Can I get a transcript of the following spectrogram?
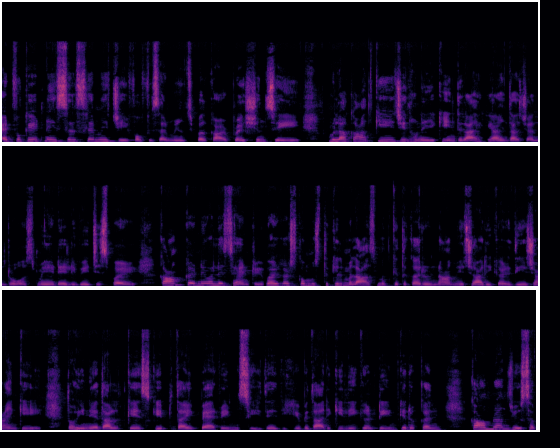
एडवोकेट ने इस सिलसिले में चीफ ऑफिसर म्यूनसिपल कॉरपोरेशन से मुलाकात की, जिन्होंने यकीन दिलाया कि आइंदा चंद रोज़ में डेली वेजेस पर काम करने वाले सेंट्री वर्कर्स को मुस्तकिल मुलाजमत के तकररनामे जारी कर दिए जाएँगे। तोहन अदालत केस की इब्तदाई पैरवी मसीह तहरीक बेदारी की लीगल टीम के रुकन Kamran Yusuf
